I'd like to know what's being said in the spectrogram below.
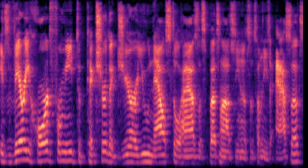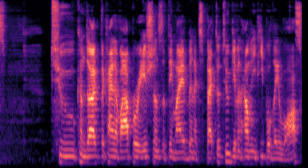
it's very hard for me to picture that GRU now still has the Spetsnaz units and some of these assets to conduct the kind of operations that they might have been expected to, given how many people they lost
